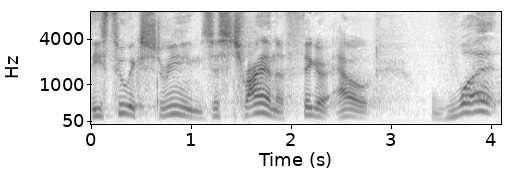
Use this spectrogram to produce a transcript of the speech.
these two extremes, just trying to figure out what,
